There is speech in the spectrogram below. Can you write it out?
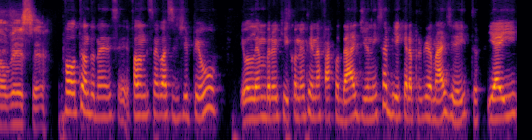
Talvez. É. Voltando, né, falando desse negócio de GPU, eu lembro que quando eu entrei na faculdade, eu nem sabia que era programar direito. E aí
